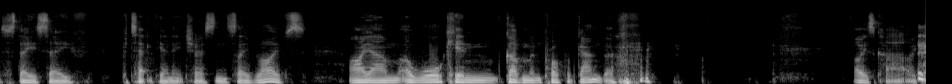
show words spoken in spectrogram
stay safe, protect the NHS, and save lives. I am a walking government propaganda. oh, he's cut out again.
